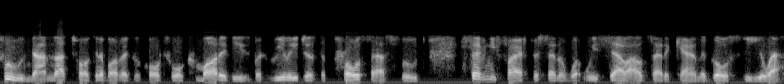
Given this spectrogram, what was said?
food. Now, I'm not talking about agricultural commodities, but really just the processed food. 75% of what we sell outside of Canada goes to the U.S.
